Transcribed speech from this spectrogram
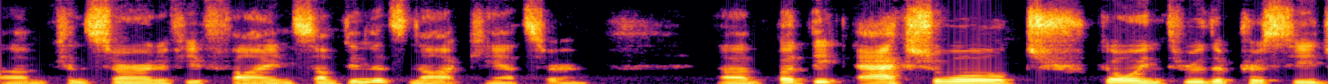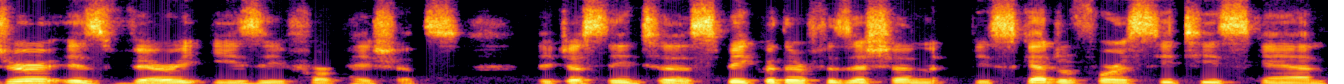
um, concern if you find something that's not cancer. Uh, but the actual tr- going through the procedure is very easy for patients. They just need to speak with their physician, be scheduled for a CT scan,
